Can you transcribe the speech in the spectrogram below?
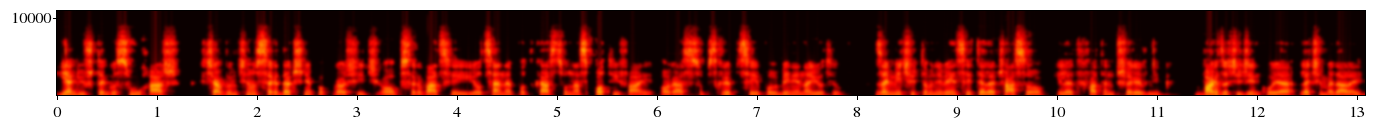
Jak już tego słuchasz, chciałbym Cię serdecznie poprosić o obserwację i ocenę podcastu na Spotify oraz subskrypcję i polubienie na YouTube. Zajmie Ci to mniej więcej tyle czasu, ile trwa ten przerywnik. Bardzo Ci dziękuję, lecimy dalej.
